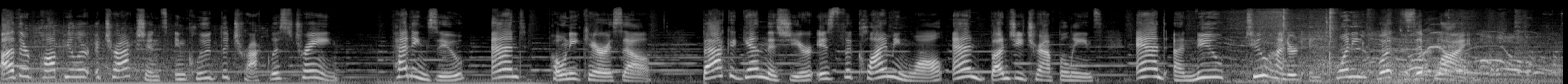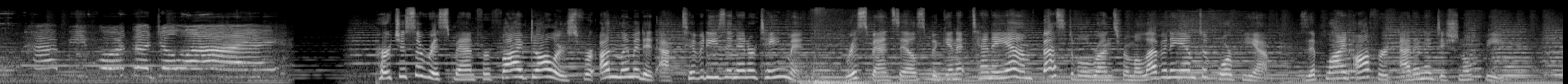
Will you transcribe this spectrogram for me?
Other popular attractions include the trackless train, petting zoo, and pony carousel. Back again this year is the climbing wall and bungee trampolines, and a new 220 foot zip line. Purchase a wristband for $5 for unlimited activities and entertainment. Wristband sales begin at 10 a.m. Festival runs from 11 a.m. to 4 p.m. Zipline offered at an additional fee.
